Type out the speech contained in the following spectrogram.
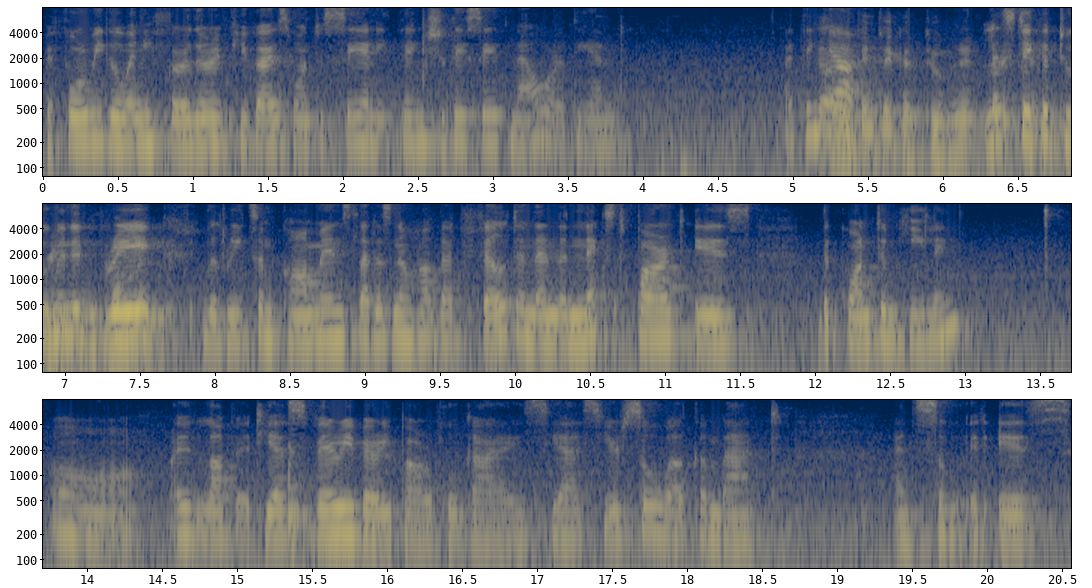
Before we go any further, if you guys want to say anything, should they say it now or at the end? I think, Yeah, yeah. we can take a two minute break. Let's take a two-minute break. comments. We'll read some comments. Let us know how that felt. And then the next part is the quantum healing. Oh, I love it. Yes, very, very powerful, guys. Yes, you're so welcome Matt. And so it is.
